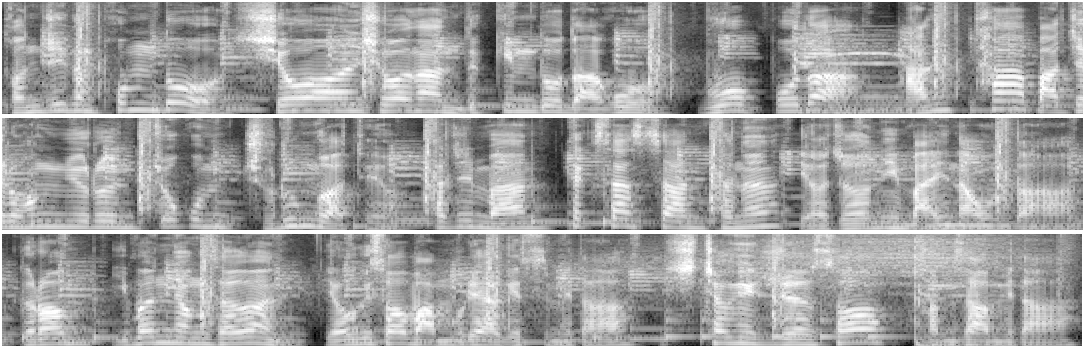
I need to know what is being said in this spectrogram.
던지는 폼도 시원시원한 느낌도 나고 무엇보다 안타 맞을 확률은 조금 줄은 것 같아요. 하지만 텍사스 안타는 여전히 많이 나온다. 그럼 이번 영상은 여기서 마무리하겠습니다. 시청해주셔서 감사합니다.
